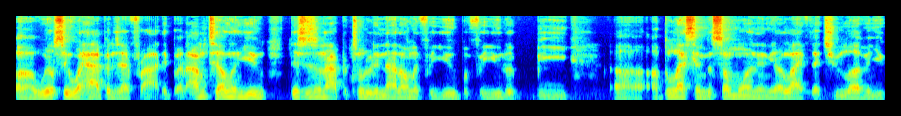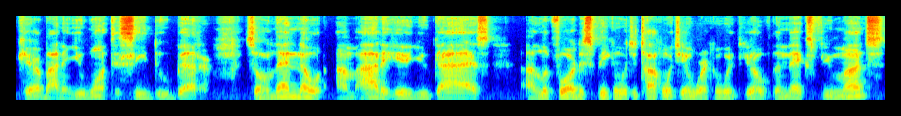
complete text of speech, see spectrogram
uh, we'll see what happens at Friday. But I'm telling you, this is an opportunity not only for you, but for you to be uh, a blessing to someone in your life that you love and you care about and you want to see do better. So on that note, I'm out of here, you guys. I look forward to speaking with you, talking with you, and working with you over the next few months.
